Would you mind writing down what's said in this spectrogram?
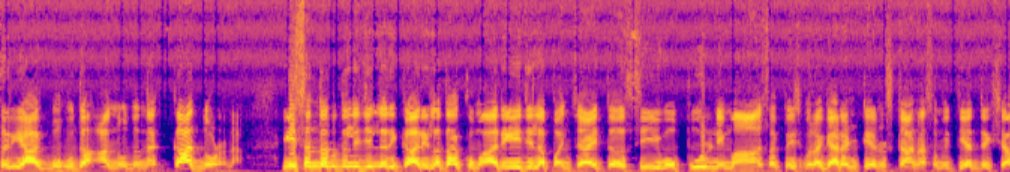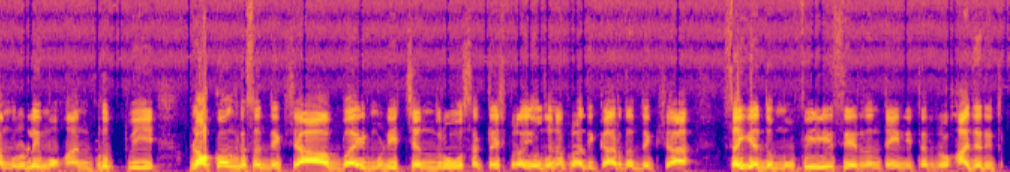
ಸರಿಯಾಗಬಹುದಾ ಅನ್ನೋದನ್ನ ಕಾದ್ ನೋಡೋಣ. ಈ ಸಂದರ್ಭದಲ್ಲಿ ಜಿಲ್ಲಾಧಿಕಾರಿ ಲತಾ ಕುಮಾರಿ, ಜಿಲ್ಲಾ ಪಂಚಾಯತ್ ಸಿಇಒ ಪೂರ್ಣಿಮಾ ಸಕಲೇಶ್ವರ ಗ್ಯಾರಂಟಿ ಅನುಷ್ಠಾನ ಸಮಿತಿ ಅಧ್ಯಕ್ಷ ಮುರಳಿ ಮೋಹನ್, ಪೃಥ್ವಿ, ಬ್ಲಾಕ್ ಕಾಂಗ್ರೆಸ್ ಅಧ್ಯಕ್ಷ ಬೈರ್ಮುಡಿ ಚಂದ್ರು ಸಕಲೇಶ್ವರ ಯೋಜನಾ ಪ್ರಾಧಿಕಾರದ ಅಧ್ಯಕ್ಷ ಸೈಯದ್ ಮುಫಿ ಸೇರಿದಂತೆ ಇನ್ನಿತರರು ಹಾಜರಿದ್ದರು.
